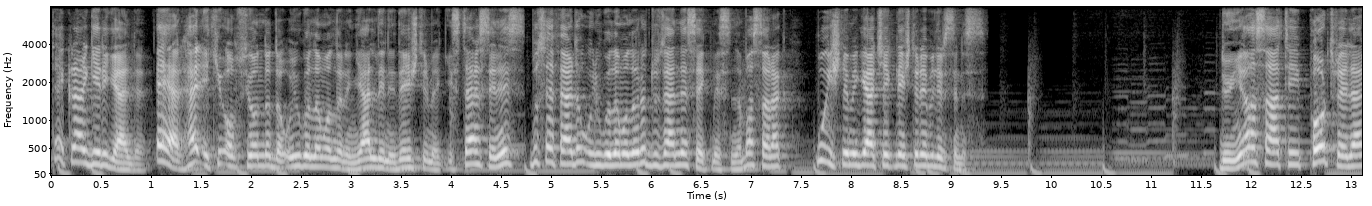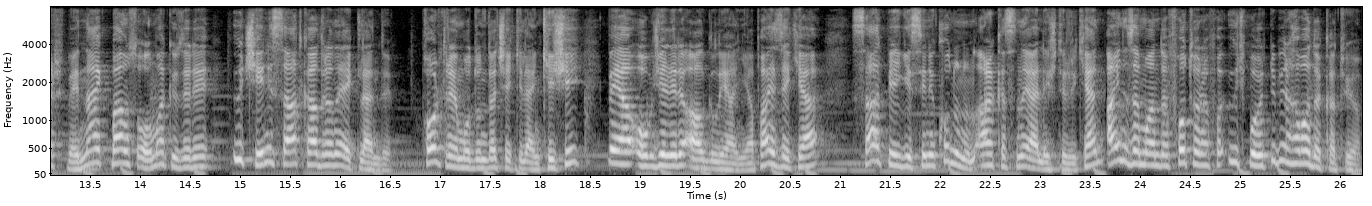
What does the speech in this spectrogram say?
tekrar geri geldi. Eğer her iki opsiyonda da uygulamaların yerlerini değiştirmek isterseniz bu sefer de uygulamaları düzenle sekmesine basarak bu işlemi gerçekleştirebilirsiniz. Dünya saati, portreler ve Nike Bounce olmak üzere 3 yeni saat kadranı eklendi. Portre modunda çekilen kişi veya objeleri algılayan yapay zeka, saat bilgisini konunun arkasına yerleştirirken aynı zamanda fotoğrafa 3 boyutlu bir hava da katıyor.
